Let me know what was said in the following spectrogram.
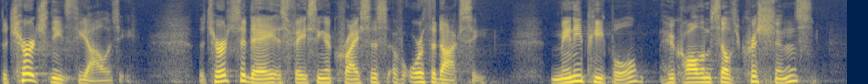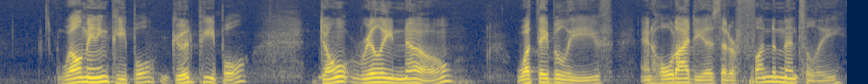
the church needs theology. The church today is facing a crisis of orthodoxy. Many people who call themselves Christians, well meaning people, good people, don't really know what they believe and hold ideas that are fundamentally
